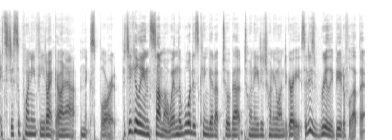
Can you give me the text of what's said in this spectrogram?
It's disappointing if you don't go out and explore it, particularly in summer when the waters can get up to about 20 to 21 degrees. It is really beautiful out there.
